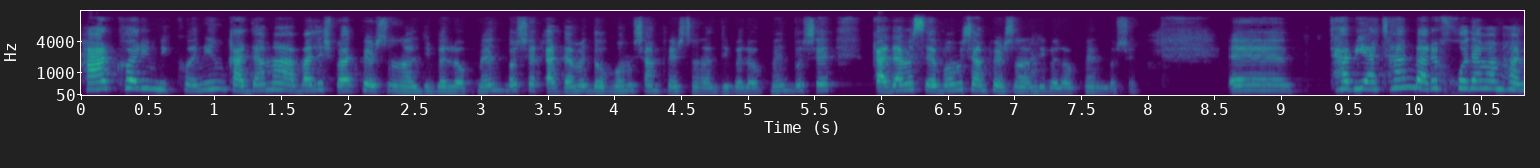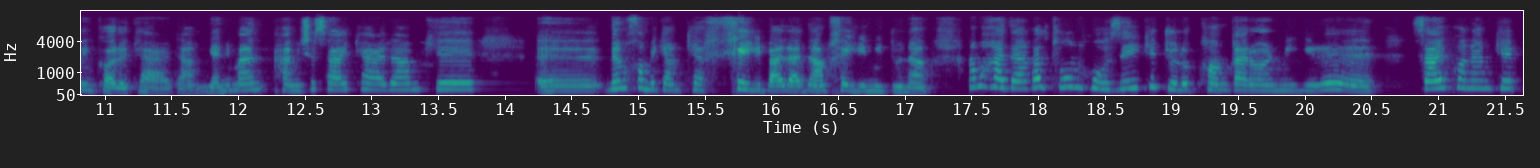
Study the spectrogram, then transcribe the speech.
هر کاری می‌کنین قدم اولش باید personal development باشه قدم دومش هم personal development باشه قدم سومش هم personal development باشه. طبیعتا برای خودم هم همین کارو کردم. یعنی من همیشه سعی کردم که نمی‌خوام بگم که خیلی بلدم خیلی می‌دونم اما حداقل تو اون حوزه ای که جلو پام قرار می‌گیره سعی کنم که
